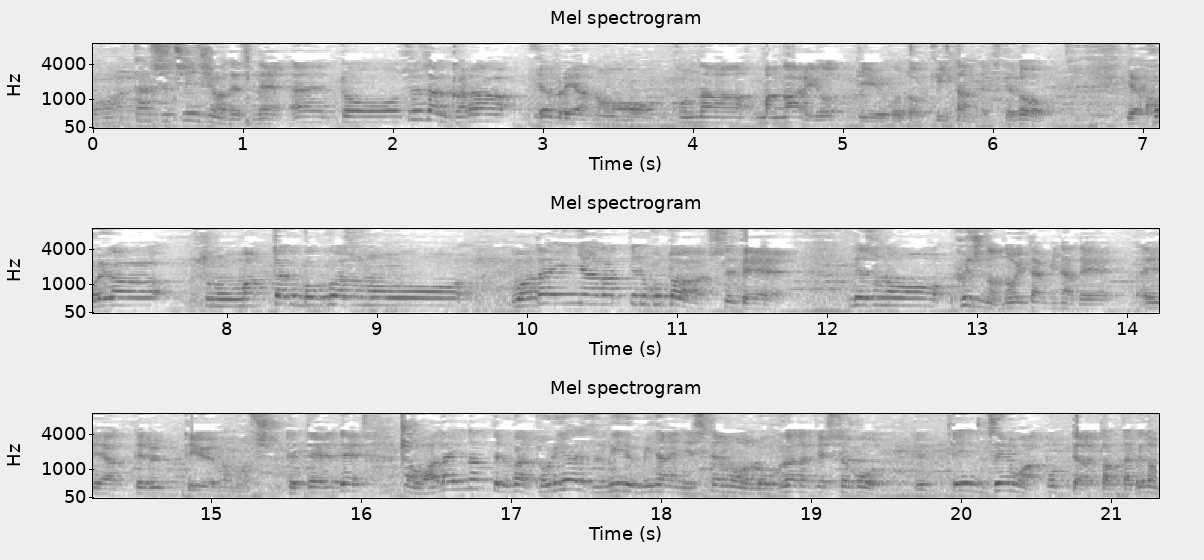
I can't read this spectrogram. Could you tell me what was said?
私チンシンはですねえっ、とスーさんからやっぱりあのこんな漫画あるよっていうことを聞いたんですけどいやこれがその全く僕はその話題に上がってることはしててでその富士のノイタミナでやってるっていうのも知っててで、ま話題になってるからとりあえず見る見ないにしても録画だけしておこうって言って全話撮ってあったんだけど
